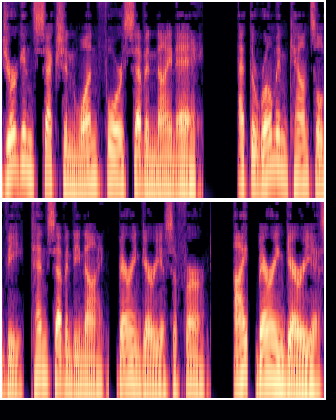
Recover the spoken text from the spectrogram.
Jurgens section 1479a. At the Roman Council v. 1079, Berengarius affirmed, I, Berengarius,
